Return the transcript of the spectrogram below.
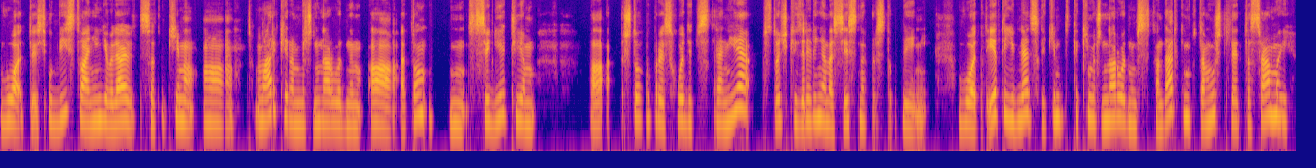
Вот, то есть убийства, они являются таким а, маркером международным а, о том, свидетелем а, что происходит в стране с точки зрения насильственных преступлений. Вот. И это является каким-то таким международным стандартом, потому что это самый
